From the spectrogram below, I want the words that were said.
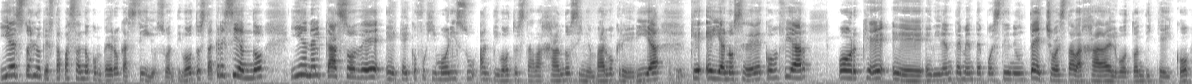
Y esto es lo que está pasando con Pedro Castillo. Su antivoto está creciendo y en el caso de eh, Keiko Fujimori, su antivoto está bajando. Sin embargo, creería que ella no se debe confiar porque eh, evidentemente pues tiene un techo esta bajada del voto anti-Keiko.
